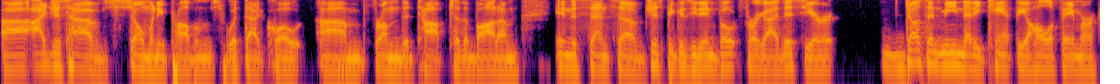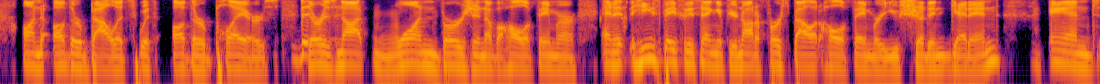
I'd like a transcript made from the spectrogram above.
Uh, I just have so many problems with that quote um, from the top to the bottom in the sense of just because he didn't vote for a guy this year doesn't mean that he can't be a Hall of Famer on other ballots with other players. The, there is not one version of a Hall of Famer. And it, he's basically saying if you're not a first ballot Hall of Famer, you shouldn't get in. And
